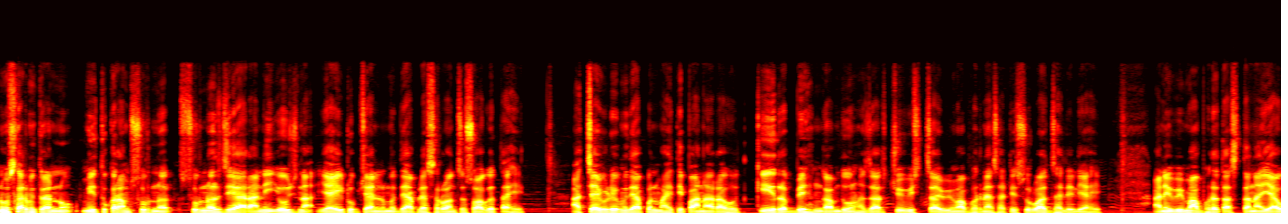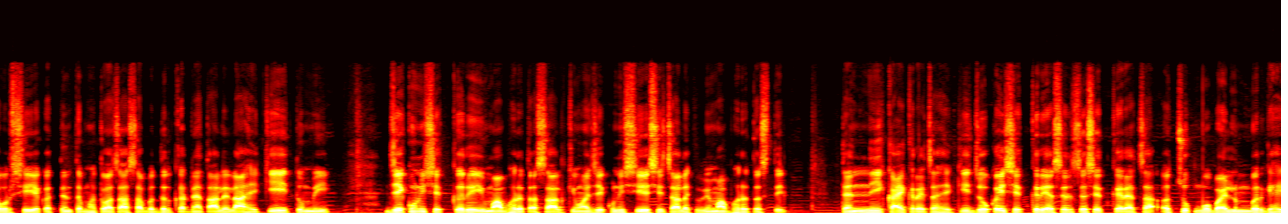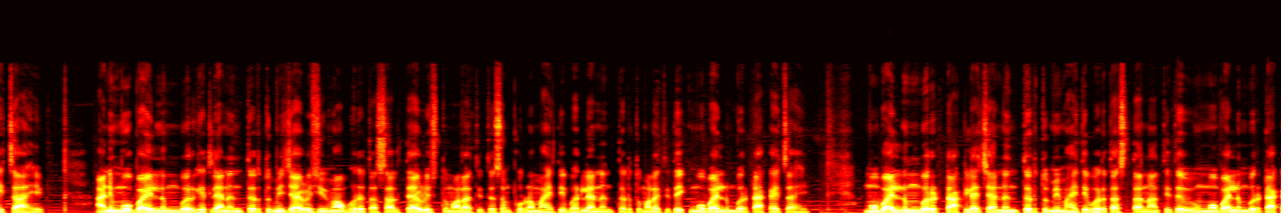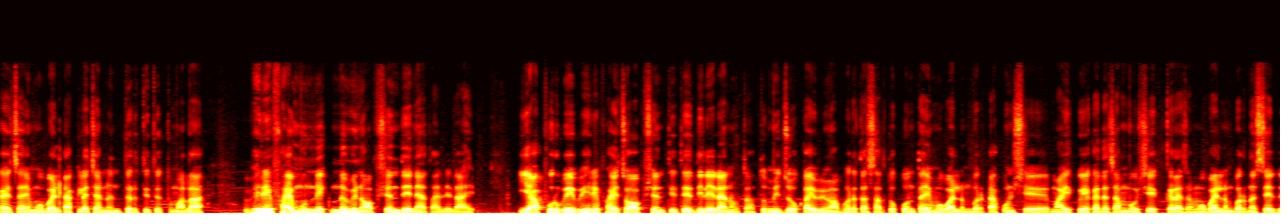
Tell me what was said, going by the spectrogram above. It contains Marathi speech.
नमस्कार मित्रांनो मी तुकाराम सुरनर सुरनर जे आर आणि योजना या यूट्यूब चॅनलमध्ये आपल्या सर्वांचं स्वागत आहे. आजच्या व्हिडिओमध्ये आपण माहिती पाहणार आहोत की रब्बी हंगाम दोन हजार चोवीसचा विमा भरण्यासाठी सुरुवात झालेली आहे आणि विमा भरत असताना यावर्षी एक अत्यंत महत्त्वाचा असा बदल करण्यात आलेला आहे की तुम्ही जे कोणी शेतकरी विमा भरत असाल किंवा जे कोणी सी एस सी चालक विमा भरत असतील त्यांनी काय करायचं आहे की जो काही शेतकरी असेल त्या शेतकऱ्याचा अचूक मोबाईल नंबर घ्यायचा आहे. आणि मोबाईल नंबर घेतल्यानंतर तुम्ही ज्यावेळेस विमा भरत असाल त्यावेळेस तुम्हाला तिथं संपूर्ण माहिती भरल्यानंतर तुम्हाला तिथे एक मोबाईल नंबर टाकायचा आहे. मोबाईल नंबर टाकल्याच्या नंतर तुम्ही माहिती भरत असताना तिथं मोबाईल नंबर टाकायचा आहे. मोबाईल टाकल्याच्या नंतर तिथे तुम्हाला व्हेरीफाय म्हणून एक नवीन ऑप्शन देण्यात आलेला आहे. यापूर्वी व्हेरीफायचा ऑप्शन तिथे दिलेला नव्हता. तुम्ही जो काही विमा भरत असाल तो कोणताही मोबाईल नंबर टाकून शे माहिती एखाद्याचा मो शेतकऱ्याचा मोबाईल नंबर नसेल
